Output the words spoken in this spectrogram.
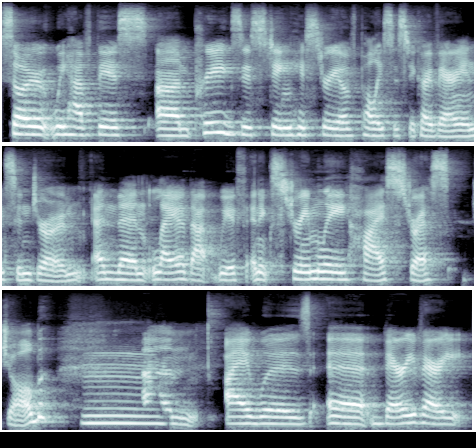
So we have this um, pre-existing history of polycystic ovarian syndrome, and then layer that with an extremely high stress job. Mm. Um, I was uh, very, very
